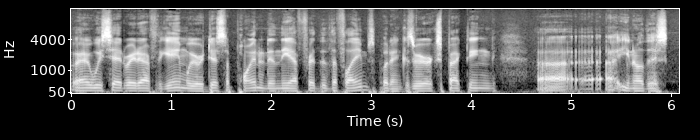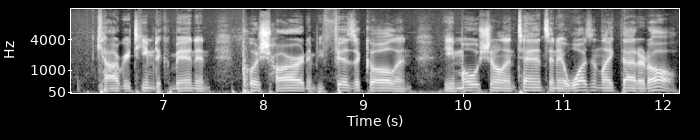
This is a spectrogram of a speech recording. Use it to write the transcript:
uh, we said right after the game, we were disappointed in the effort that the Flames put in because we were expecting, uh, uh, you know, this Calgary team to come in and push hard and be physical and emotional, intense, and it wasn't like that at all.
